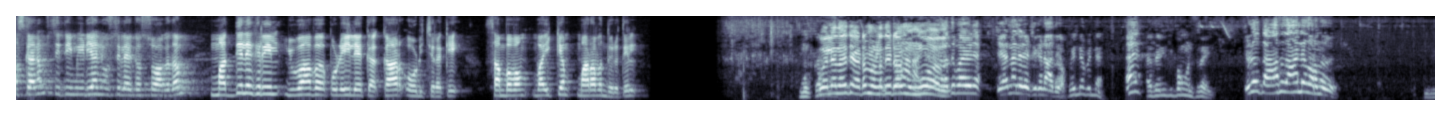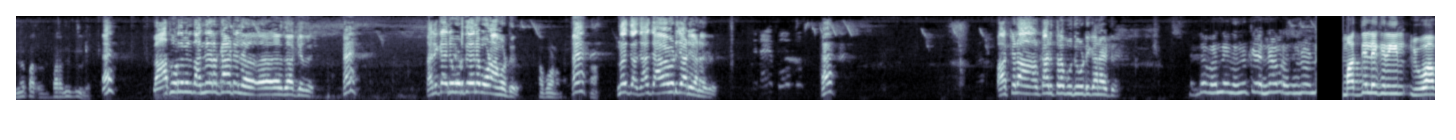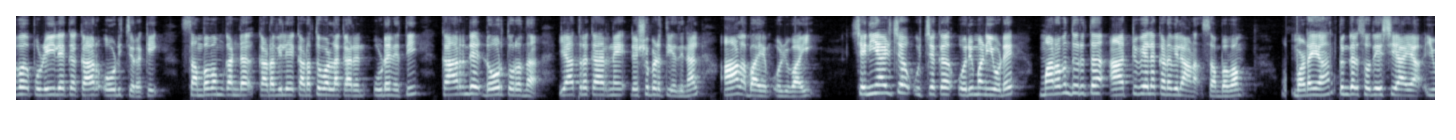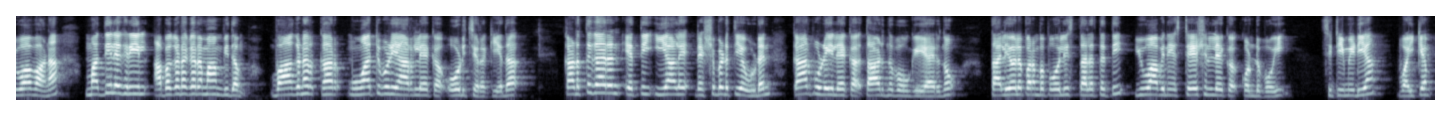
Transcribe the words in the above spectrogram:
നമസ്കാരം. City media ന്യൂസിലേക്ക് സ്വാഗതം. മദ്യലഹരിയിൽ യുവാവ് പുഴയിലേക്ക് കാർ ഓടിച്ചിറക്കി. സംഭവം വൈക്കം മറവന്തുരത്തിൽ. മുക്കുവല്ലെന്നാ ചേട്ടൻ മുങ്ങുവാ അത്. അത് ചേട്ടനല്ലേ രക്ഷിക്കേണ്ട ആദ്യം? പിന്നെ പിന്നെ. ഏ? അതെനിക്കിപ്പോ മനസ്സിലായി. ഇവിടെ ഗ്ലാസ് താനല്ലേ തുറന്നത്? നിങ്ങൾ പ- പറഞ്ഞിട്ടില്ലേ? ഏഹ് ഗ്ലാസ് തുറന്ന് പിന്നെ തന്നെ ഇറക്കാട്ടല്ലേ ഇതാക്കിയത്? ഏഹ് തനിക്ക് അതിന്റെ കൊടുത്ത് തന്നെ പോണം അങ്ങോട്ട്. ആ പോണം. ഏഹ് എന്നാ ചാ- ഞാൻ ചാകാൻ വേണ്ടി ചാടിയാണ് ഇത്? ഏഹ് ബാക്കിയുള്ള ആൾക്കാർ ഇത്ര ബുദ്ധിമുട്ടിക്കാനായിട്ട്. എന്താ വന്നേ? നിങ്ങൾക്ക് എന്നാ പ്രശ്നമുണ്ട്? മദ്യലഹരിയിൽ യുവാവ് പുഴയിലേക്ക് കാർ ഓടിച്ചിറക്കി. സംഭവം കണ്ട് കടവിലെ കടത്തുവള്ളക്കാരൻ ഉടനെത്തി. കാറിന്റെ ഡോർ തുറന്ന് യാത്രക്കാരനെ രക്ഷപ്പെടുത്തിയതിനാൽ ആളപായം ഒഴിവായി. ശനിയാഴ്ച ഉച്ചയ്ക്ക് ഒരു മണിയോടെ മറവന്തുരുത്ത് ആറ്റുവേലക്കടവിലാണ് സംഭവം. വടയാർ തുങ്കൽ സ്വദേശിയായ യുവാവാണ് മദ്യലഹരിയിൽ അപകടകരമാം വിധം വാഗണർ കാർ മൂവാറ്റുപുഴയാറിലേക്ക് ഓടിച്ചിറക്കിയത്. കടത്തുകാരൻ എത്തി ഇയാളെ രക്ഷപ്പെടുത്തിയ ഉടൻ കാർ പുഴയിലേക്ക് താഴ്ന്നു പോവുകയായിരുന്നു. തലയോലപ്പറമ്പ് പോലീസ് സ്ഥലത്തെത്തി യുവാവിനെ സ്റ്റേഷനിലേക്ക് കൊണ്ടുപോയി. City media Vaikom.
